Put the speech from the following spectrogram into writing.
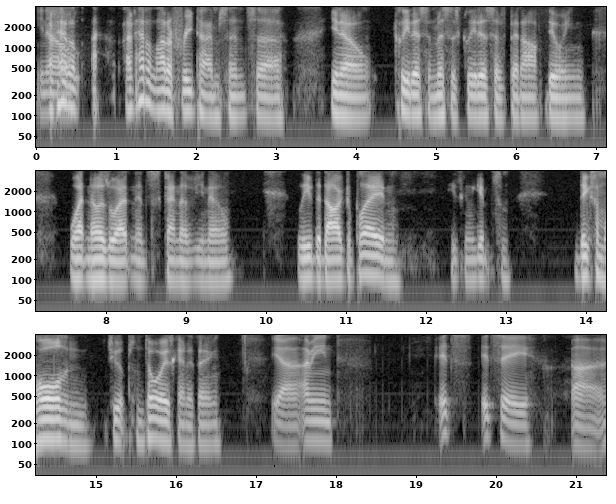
you know, I've had a, I've had a lot of free time since, uh, you know, Cleetus and Mrs. Cleetus have been off doing what knows what, and it's kind of you know, leave the dog to play, and he's gonna get some, dig some holes and chew up some toys, kind of thing. Yeah, I mean, it's it's a, uh,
